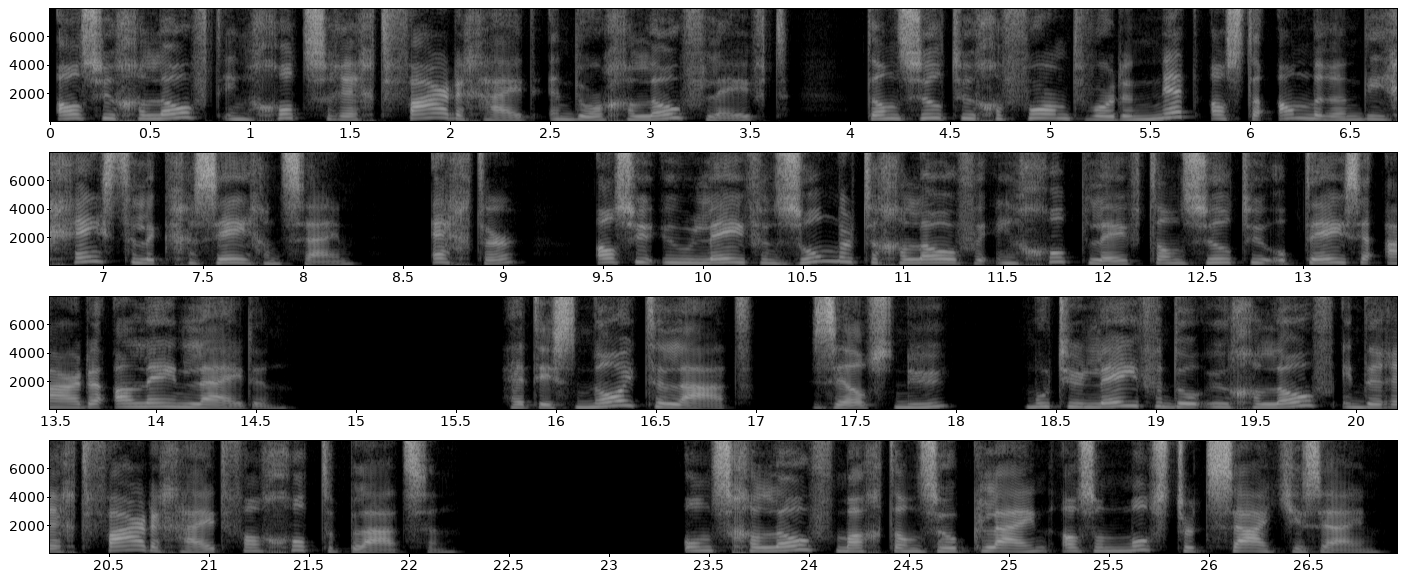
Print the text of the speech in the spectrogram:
Als u gelooft in Gods rechtvaardigheid en door geloof leeft, dan zult u gevormd worden net als de anderen die geestelijk gezegend zijn. Echter, als u uw leven zonder te geloven in God leeft, dan zult u op deze aarde alleen lijden. Het is nooit te laat, zelfs nu, moet u leven door uw geloof in de rechtvaardigheid van God te plaatsen. Ons geloof mag dan zo klein als een mosterdzaadje zijn,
